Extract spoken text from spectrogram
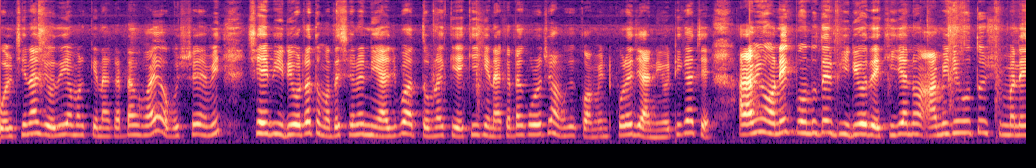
বলছি না। যদি আমার কেনাকাটা হয়, অবশ্যই আমি সেই ভিডিওটা তোমাদের সামনে নিয়ে আসব, আর তোমরা কে কী কেনাকাটা করেছ আমাকে কমেন্ট করে জানিও, ঠিক আছে? আর আমি অনেক বন্ধুদের ভিডিও দেখি যেন আমি যেহেতু মানে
